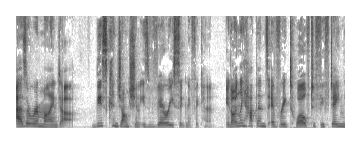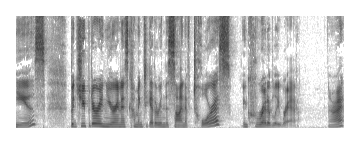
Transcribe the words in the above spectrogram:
As a reminder, this conjunction is very significant. It only happens every 12 to 15 years, but Jupiter and Uranus coming together in the sign of Taurus, incredibly rare. All right.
